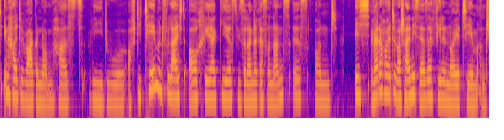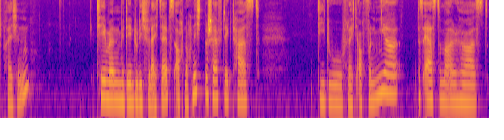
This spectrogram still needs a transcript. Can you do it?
die Inhalte wahrgenommen hast, wie du auf die Themen vielleicht auch reagierst, wie so deine Resonanz ist und ich werde heute wahrscheinlich sehr, sehr viele neue Themen ansprechen. Themen, mit denen du dich vielleicht selbst auch noch nicht beschäftigt hast, die du vielleicht auch von mir das erste Mal hörst.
